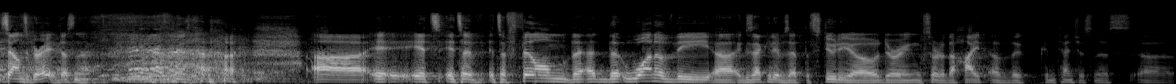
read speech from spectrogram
Sounds great, doesn't it? uh, it? it's, it's, a, it's a film that, that one of the uh, executives at the studio during sort of the height of the contentiousness. Uh,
